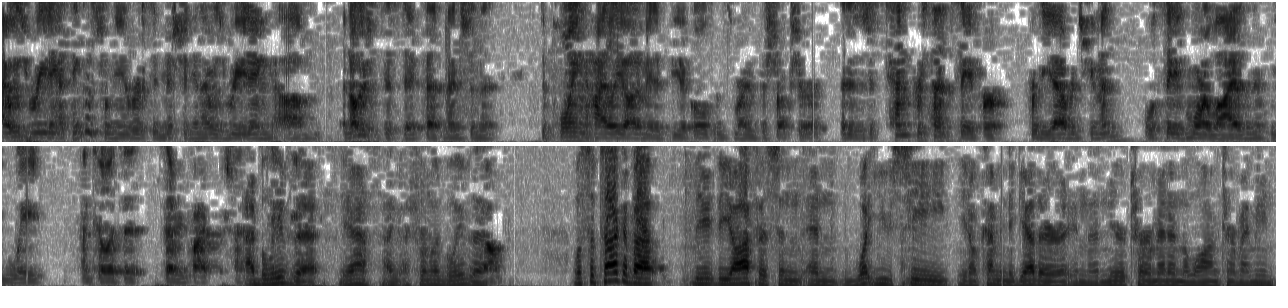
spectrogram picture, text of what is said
I was reading, I think it was from the University of Michigan, I was reading um, another statistic that mentioned that deploying highly automated vehicles and smart infrastructure that is just 10% safer for the average human will save more lives than if we wait until it's at 75%. I believe safety. that. Yeah, I, I, firmly believe that. Um, well, so talk about the the office and, and what you see, you know, coming together in the near term and in the long term. I mean,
